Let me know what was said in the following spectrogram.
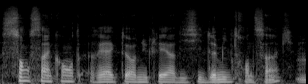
150 réacteurs nucléaires d'ici 2035, mmh.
